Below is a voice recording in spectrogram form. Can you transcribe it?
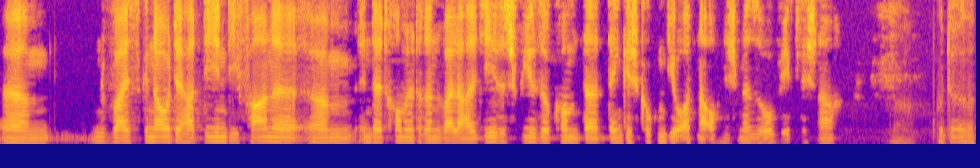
Ähm, weiß genau, der hat die in die Fahne ähm, in der Trommel drin, weil er halt jedes Spiel so kommt. Da denke ich, gucken die Ordner auch nicht mehr so wirklich nach. Ja. Gut, also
